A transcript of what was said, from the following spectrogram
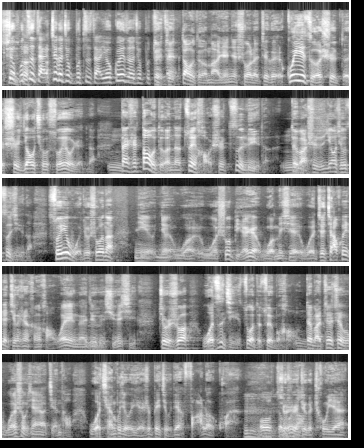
就不自在，这个就不自在，有规则就不自在。对，这道德嘛，人家说了，这个规则是是要求所有人的，但是道德呢，最好是自律的，对吧？是要求自己的。所以我就说呢，你你我我说别人，我们先，我这家辉的精神很好，我也应该这个学习。就是说我自己做的最不好，对吧？这这我首先要检讨。我前不久也是被酒店罚了款，哦，就是这个抽烟，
